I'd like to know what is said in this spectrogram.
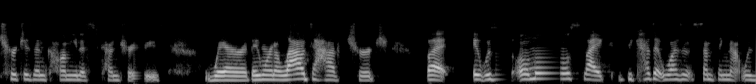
churches in communist countries where they weren't allowed to have church, but it was almost like because it wasn't something that was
